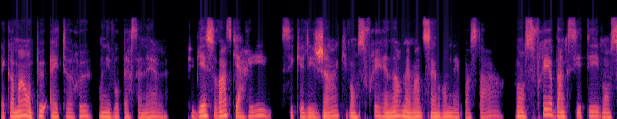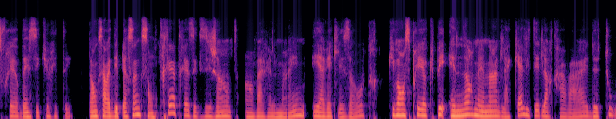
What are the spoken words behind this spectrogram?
Mais comment on peut être heureux au niveau personnel? Puis bien souvent, ce qui arrive, c'est que les gens qui vont souffrir énormément du syndrome d'imposteur vont souffrir d'anxiété, vont souffrir d'insécurité. Donc, ça va être des personnes qui sont très, très exigeantes envers elles-mêmes et avec les autres, qui vont se préoccuper énormément de la qualité de leur travail, de tout,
